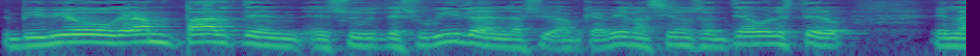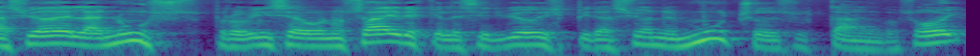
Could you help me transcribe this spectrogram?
Vivió gran parte de su vida en la ciudad, aunque había nacido en Santiago del Estero, en la ciudad de Lanús, provincia de Buenos Aires, que le sirvió de inspiración en muchos de sus tangos. Hoy,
